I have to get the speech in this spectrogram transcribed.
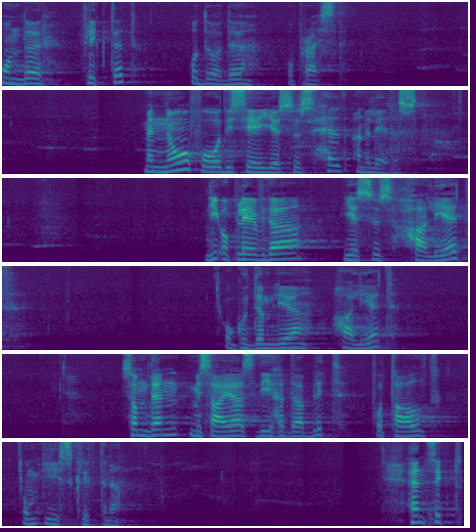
under flyktet og døde oppreist. Men nå får de se Jesus helt annerledes. De opplevde Jesus' herlighet og guddommelige herlighet som den Messias de hadde blitt fortalt om i Skriftene. Hensikt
